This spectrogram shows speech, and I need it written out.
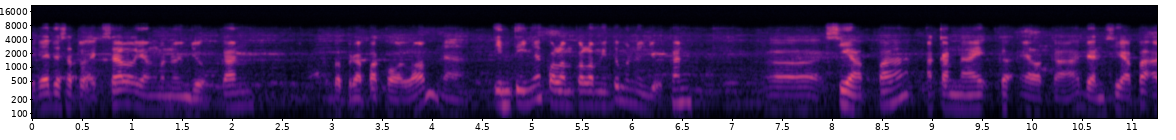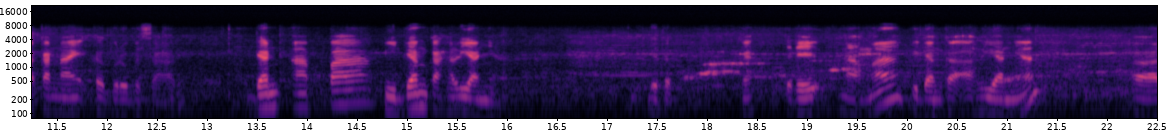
Jadi ada satu Excel yang menunjukkan beberapa kolom. Nah, intinya kolom-kolom itu menunjukkan Eh, siapa akan naik ke LK dan siapa akan naik ke guru besar? Dan apa bidang keahliannya? Gitu. Ya jadi nama bidang keahliannya uh,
